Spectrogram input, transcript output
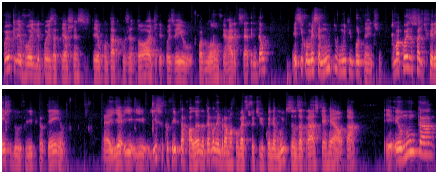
foi o que levou ele depois a ter a chance de ter o contato com o Jean Todt, depois veio Fórmula 1, Ferrari, etc. Então, esse começo é muito, muito importante. Uma coisa só diferente do Felipe que eu tenho, é, e, e, e, isso que o Felipe está falando, até vou lembrar uma conversa que eu tive com ele há muitos anos atrás, que é real, tá? Eu, nunca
